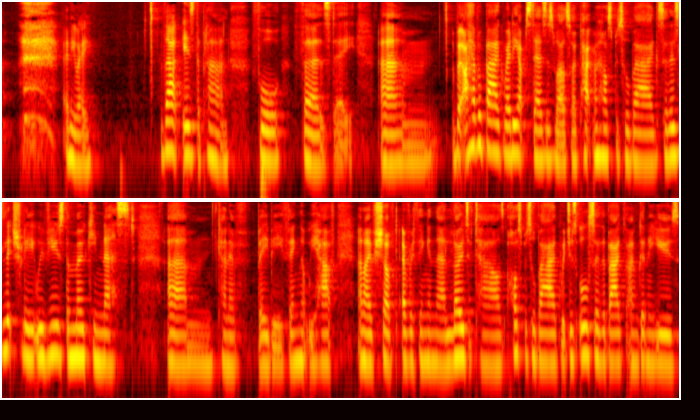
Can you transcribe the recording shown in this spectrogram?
anyway, that is the plan for Thursday. Um, but I have a bag ready upstairs as well. So I packed my hospital bag. So there's literally, we've used the Moki Nest um, kind of baby thing that we have, and I've shoved everything in there loads of towels, hospital bag, which is also the bag that I'm going to use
